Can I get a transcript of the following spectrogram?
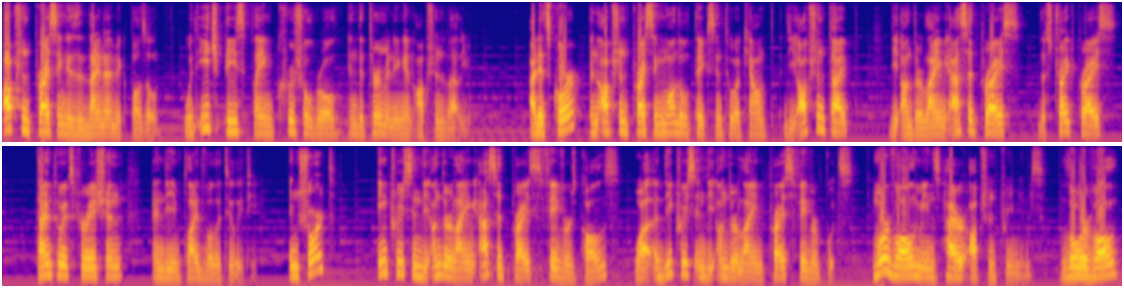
option pricing is a dynamic puzzle, with each piece playing a crucial role in determining an option value. At its core, an option pricing model takes into account the option type, the underlying asset price, the strike price, time to expiration, and the implied volatility. In short, increase in the underlying asset price favors calls, while a decrease in the underlying price favor puts. More vol means higher option premiums. Lower vol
